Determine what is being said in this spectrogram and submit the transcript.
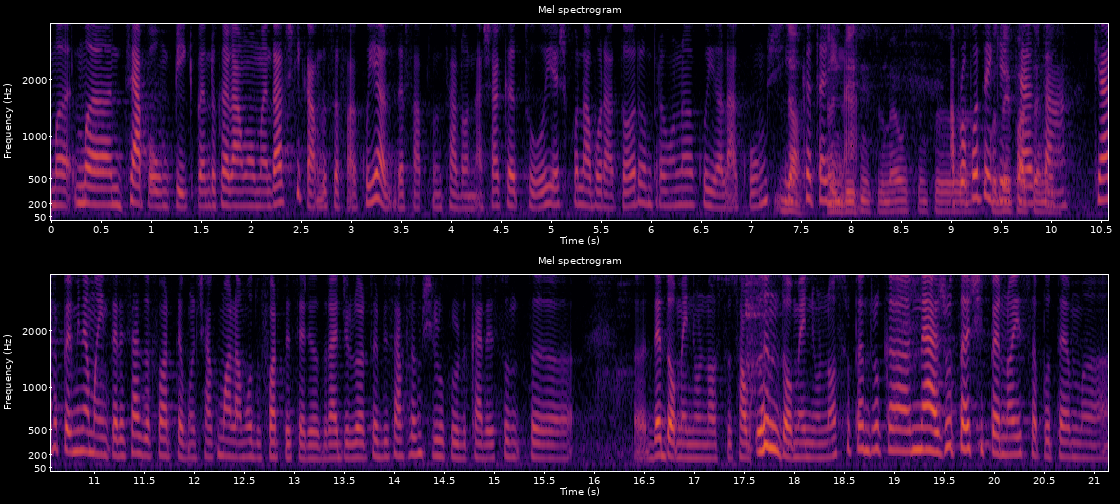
mă, mă înțeapă un pic, pentru că la un moment dat știi că am vrut să fac cu el, de fapt, un salon, așa că tu ești colaborator împreună cu el acum și Da, Cătălina. în businessul meu sunt uh, Apropo de cu doi chestia parteneri. asta, chiar pe mine mă interesează foarte mult și acum la modul foarte serios, dragilor, trebuie să aflăm și lucruri care sunt uh, de domeniul nostru sau în domeniul nostru, pentru că ne ajută și pe noi să putem uh,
